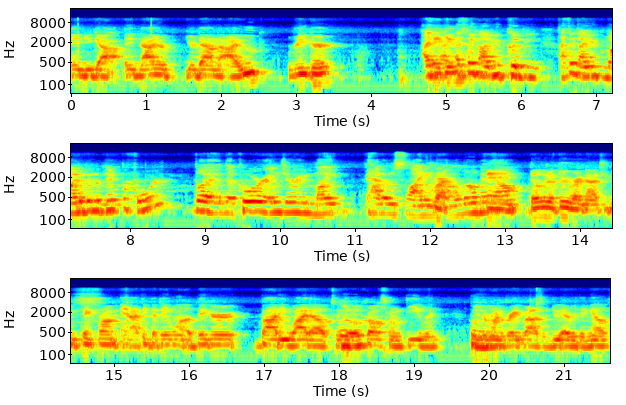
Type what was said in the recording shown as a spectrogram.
and you got and now you're you're down to Aiyuk, Reagor. I, I, I think Aiyuk could be. I think Aiyuk might have been the pick before, but the core injury might have him sliding Right. down a little bit And now. those are the three right now that you can pick from, and I think that they want a bigger body wideout to go Mhm. across from Thielen, who can Mhm. run great routes and do everything else.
